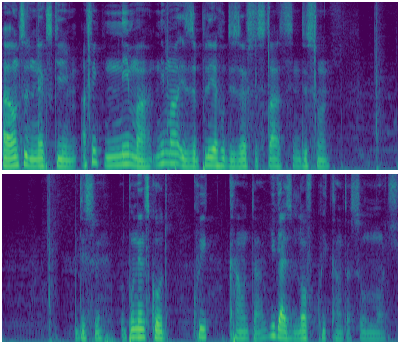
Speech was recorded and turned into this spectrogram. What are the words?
Uh, on to the next game. I think Neymar. Neymar is a player who deserves to start in this one. This way. Opponent scored quick counter. You guys love quick counter so much.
